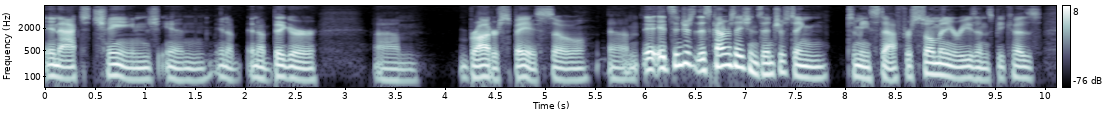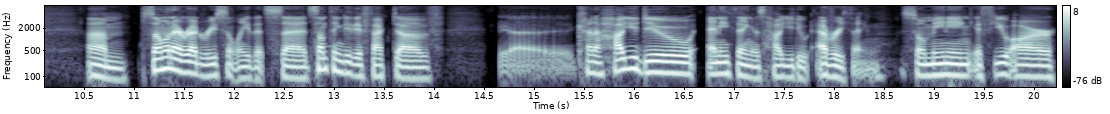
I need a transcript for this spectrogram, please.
enact change in, in, a, in a bigger um, broader space. So um, it, it's interesting. This conversation is interesting to me, Steph, for so many reasons. Because um, someone I read recently that said something to the effect of uh, kind of how you do anything is how you do everything. So, meaning if you are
